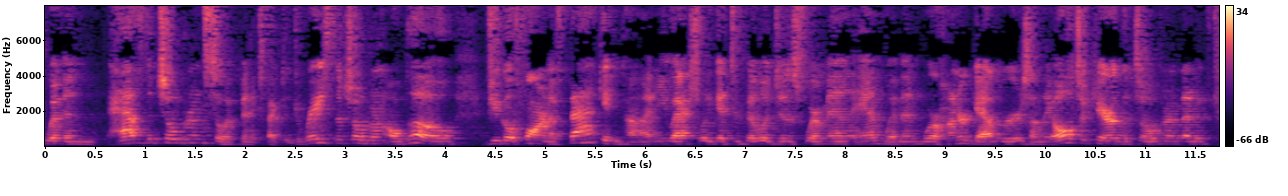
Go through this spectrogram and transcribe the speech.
women have the children, so have been expected to raise the children. Although, if you go far enough back in time, you actually get to villages where men and women were hunter gatherers and they all took care of the children, and it's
